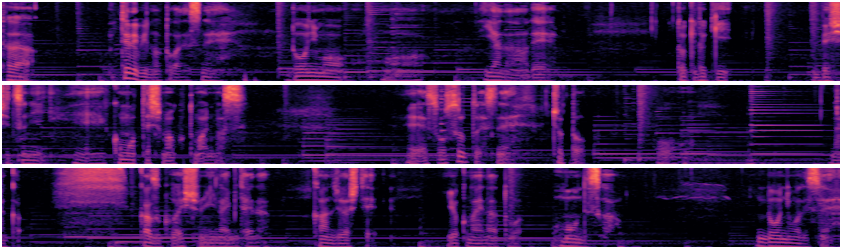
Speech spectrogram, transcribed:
ただテレビの音がですねどうにも嫌なので時々別室に、え、こもってしまうこともあります、えー、そうするとですねちょっとなんか家族が一緒にいないみたいな感じがして良くないなとは思うんですがどうにもですね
